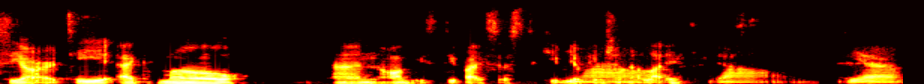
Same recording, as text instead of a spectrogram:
CRT, ECMO, and all these devices to keep your wow. patient alive. Wow. Yeah.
